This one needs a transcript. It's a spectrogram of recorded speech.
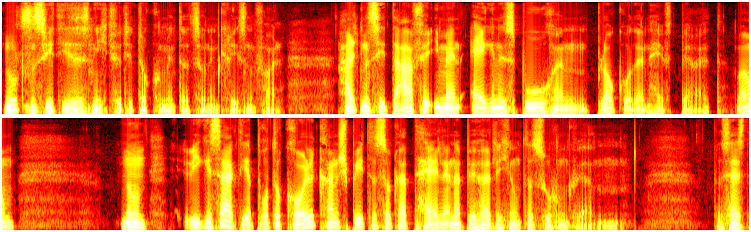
nutzen Sie dieses nicht für die Dokumentation im Krisenfall. Halten Sie dafür immer ein eigenes Buch, ein Blog oder ein Heft bereit. Warum? Nun, wie gesagt, Ihr Protokoll kann später sogar Teil einer behördlichen Untersuchung werden. Das heißt,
